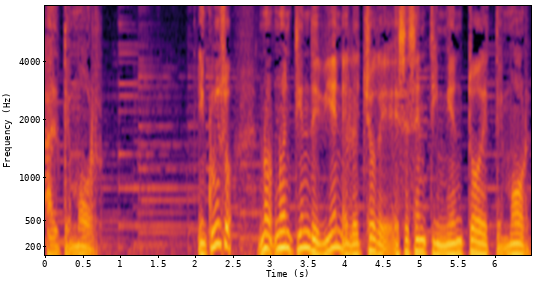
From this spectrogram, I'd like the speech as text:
al temor. Incluso no, no entiende bien el hecho de ese sentimiento de temor.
